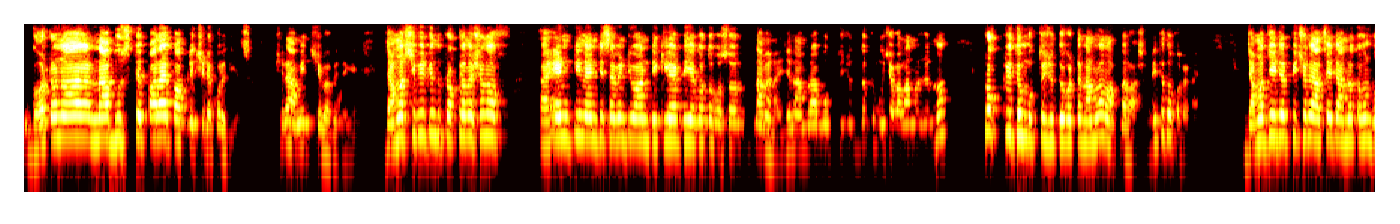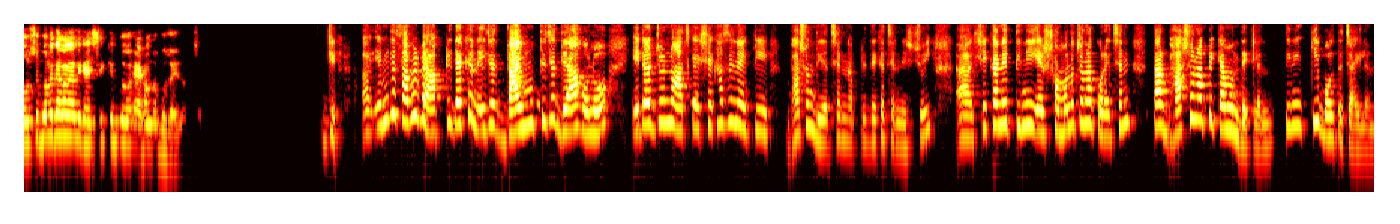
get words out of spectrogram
ঘটনা না বুঝতে পারায় পাবলিক সেটা করে দিয়েছে। সেটা আমি সেভাবে দেখি। জামাত শিবির কিন্তু প্রক্লামেশন অফ এনটি নাইনটি সেভেন্টি ওয়ান ডিক্লেয়ার দিয়ে গত বছর নামে নাই। যে আমরা মুক্তিযুদ্ধকে মুছে জন্য প্রকৃত মুক্তিযুদ্ধ করতে নামলাম, আপনারা আসেন। এটা তো করে নাই। জামাত যে এটার পিছনে আছে, এটা আমরা তখন বলছি বলে গালাগালি খাইছি, কিন্তু এখন তো বোঝাই যাচ্ছে। জি। এমনিতে সাবির ভাই, আপনি দেখেন, এই যে দায় মুক্তি যে দেয়া হলো, এটার জন্য আজকে শেখ হাসিনা একটি ভাষণ দিয়েছেন, আপনি দেখেছেন নিশ্চয়ই। সেখানে তিনি এর সমালোচনা করেছেন। তার ভাষণ আপনি কেমন দেখলেন? তিনি কি বলতে চাইলেন?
